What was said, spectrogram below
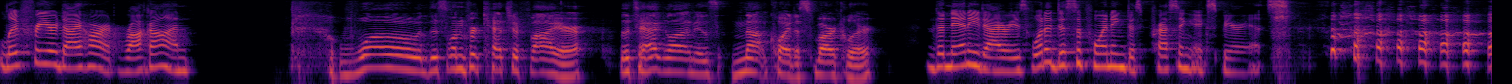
Live free or die hard. Rock on. Whoa! This one for Catch a Fire. The tagline is not quite a sparkler. The Nanny Diaries. What a disappointing, depressing experience.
